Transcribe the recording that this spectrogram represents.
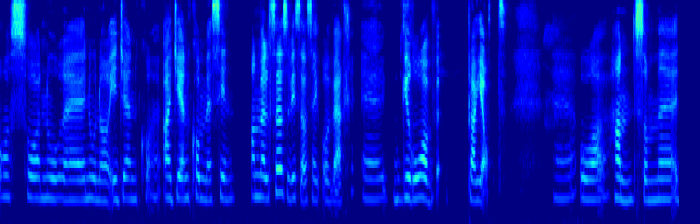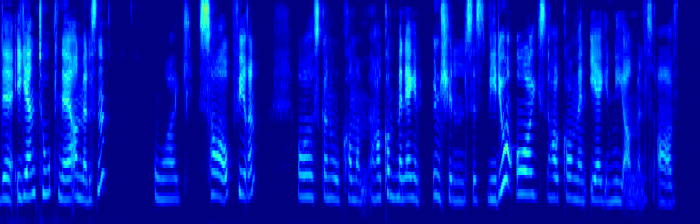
og så nå når IGN, IGN kom med sin anmeldelse, så viser det seg å være eh, grov plagiat. Eh, og han som eh, det, IGN tok ned anmeldelsen og sa opp fyren. Og skal nå komme, har kommet med en egen unnskyldelsesvideo og har kommet med en egen ny anmeldelse av,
